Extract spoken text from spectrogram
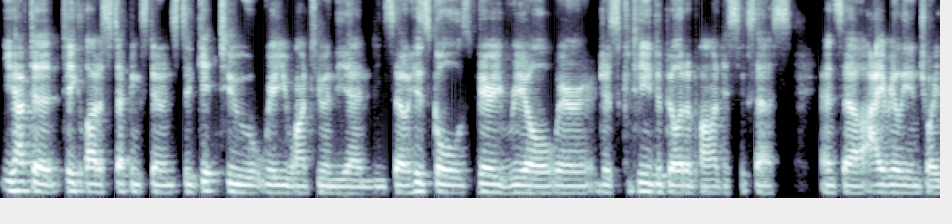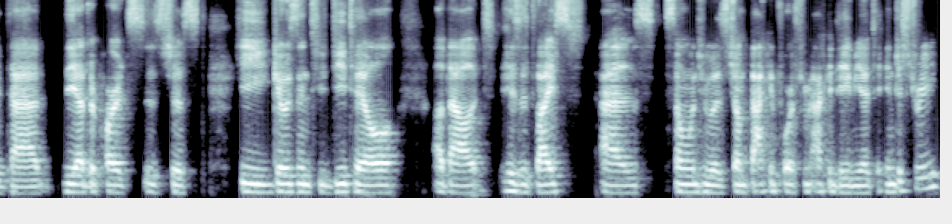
you have to take a lot of stepping stones to get to where you want to in the end. And so his goal is very real, where just continue to build upon his success. And so I really enjoyed that. The other parts is just he goes into detail about his advice as someone who has jumped back and forth from academia to industry.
